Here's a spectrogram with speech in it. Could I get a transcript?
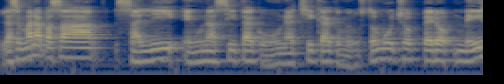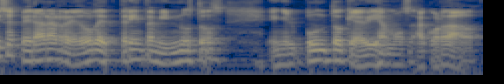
La semana pasada salí en una cita con una chica que me gustó mucho, pero me hizo esperar alrededor de 30 minutos en el punto que habíamos acordado.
